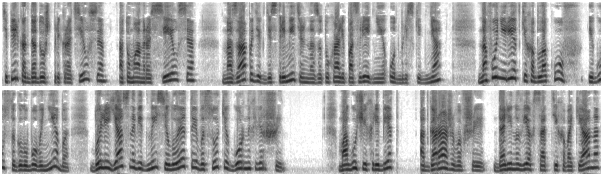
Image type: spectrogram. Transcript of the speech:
Теперь, когда дождь прекратился, а туман рассеялся, на западе, где стремительно затухали последние отблески дня, на фоне редких облаков и густо-голубого неба были ясно видны силуэты высоких горных вершин. Могучий хребет, отгораживавший долину Вехса от Тихого океана,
